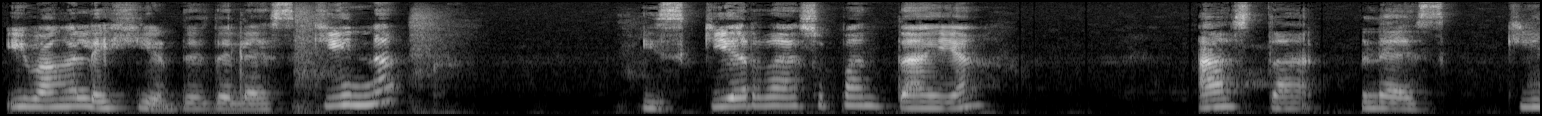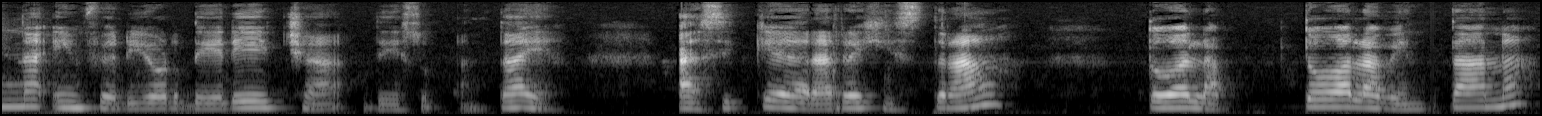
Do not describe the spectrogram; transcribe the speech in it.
Y van a elegir desde la esquina izquierda de su pantalla hasta la esquina inferior derecha de su pantalla. Así quedará registrada toda la, toda la ventana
